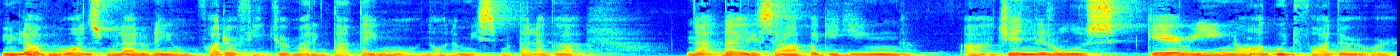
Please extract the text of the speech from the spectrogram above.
yung loved ones mo, lalo na yung father figure, maring tatay mo, no? na miss mo talaga. Na dahil sa pagiging uh, generous, caring, no? a good father or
